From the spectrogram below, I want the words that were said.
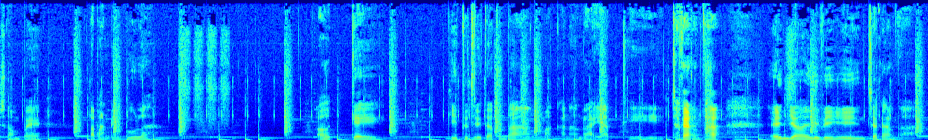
sampai 8000 lah. Oke okay. gitu cerita tentang makanan rakyat di Jakarta. Enjoy living in Jakarta.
